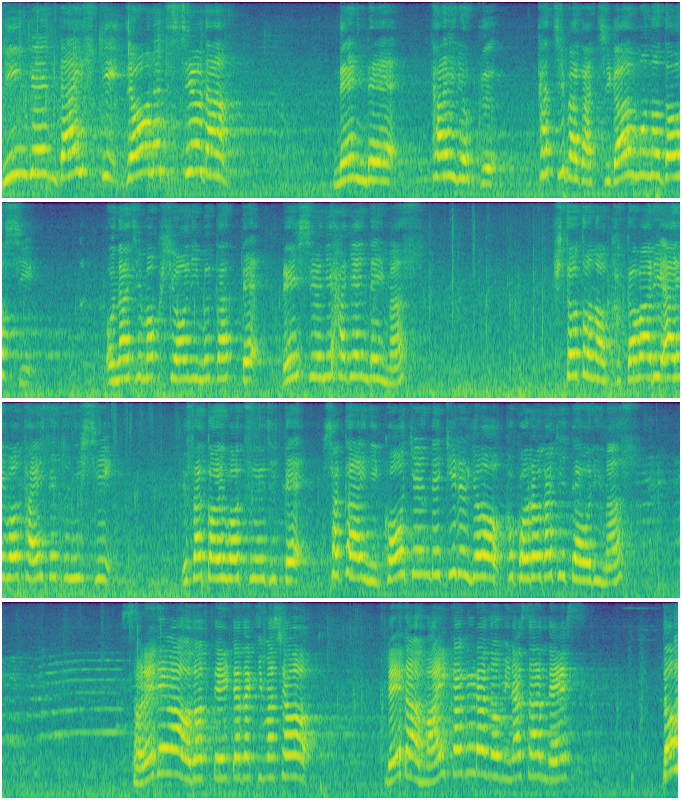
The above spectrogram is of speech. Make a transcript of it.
人間大好き情熱集団。年齢体力立場が違う者同士同じ目標に向かって練習に励んでいます。人との関わり合いを大切にしよさこいを通じて社会に貢献できるよう心がけております。それでは踊っていただきましょう。レダマイカグラの皆さんです。どうぞ。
